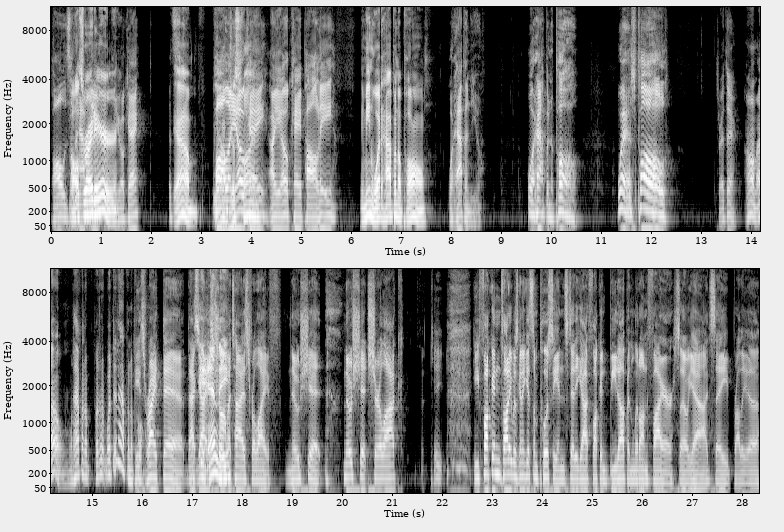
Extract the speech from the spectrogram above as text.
Paul is Paul's right here. Are you okay? Yeah. I'm- yeah, Paul, I'm are you just fine. okay? Are you okay, Paulie? You mean what happened to Paul? What happened to you? What happened to Paul? Where's Paul? It's right there. I don't know what happened to what, what did happen to Paul. He's right there. I That see guy is Andy. traumatized for life. No shit. no shit, Sherlock. He, he fucking thought he was gonna get some pussy, and instead he got fucking beat up and lit on fire. So yeah, I'd say he probably uh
